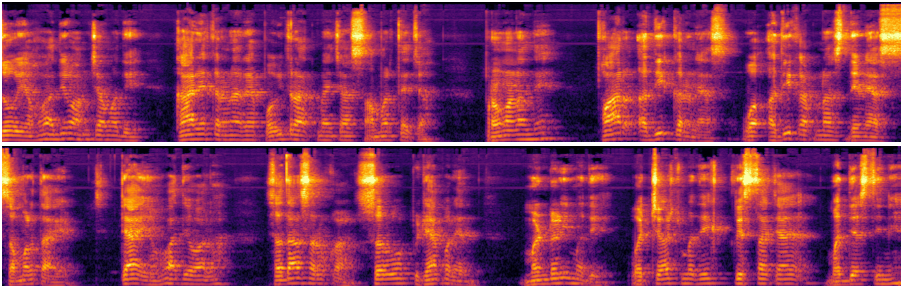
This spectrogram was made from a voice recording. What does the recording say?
जो यहोवादेव आमच्यामध्ये कार्य करणाऱ्या पवित्र आत्म्याच्या सामर्थ्याच्या प्रमाणाने फार अधिक करण्यास व अधिक आपणास देण्यास समर्थ आहे त्या यहोवादेवाला सदा सर्व काळ सर्व पिढ्यापर्यंत मंडळीमध्ये व चर्चमध्ये ख्रिस्ताच्या मध्यस्थीने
